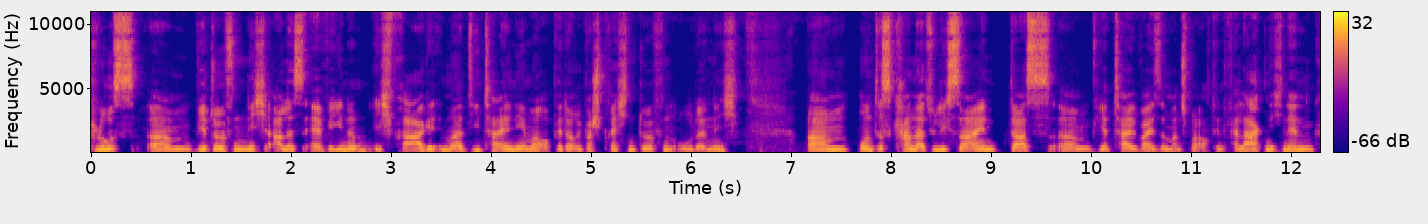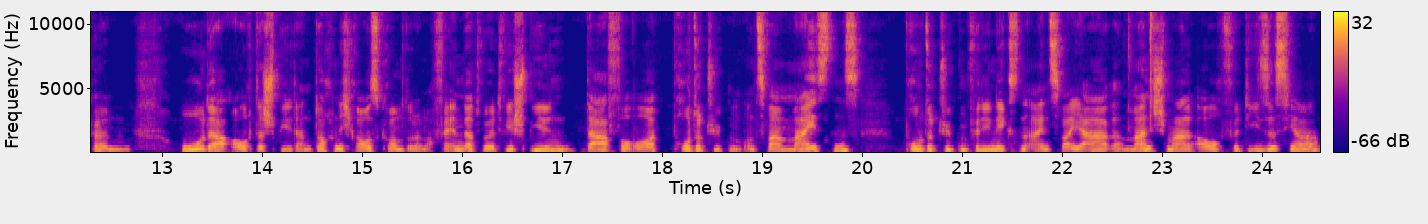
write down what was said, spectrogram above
Plus, ähm, wir dürfen nicht alles erwähnen. Ich frage immer die Teilnehmer, ob wir darüber sprechen dürfen oder nicht. Ähm, und es kann natürlich sein, dass ähm, wir teilweise manchmal auch den Verlag nicht nennen können oder auch das Spiel dann doch nicht rauskommt oder noch verändert wird, wir spielen da vor Ort Prototypen. Und zwar meistens Prototypen für die nächsten ein, zwei Jahre, manchmal auch für dieses Jahr.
